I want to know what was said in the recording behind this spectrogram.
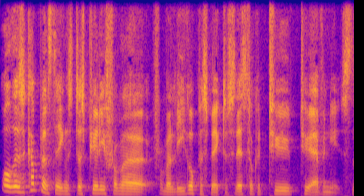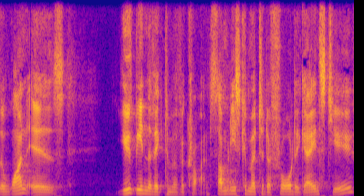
Well, there's a couple of things just purely from a from a legal perspective. So let's look at two two avenues. The one is you've been the victim of a crime. Somebody's committed a fraud against you.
